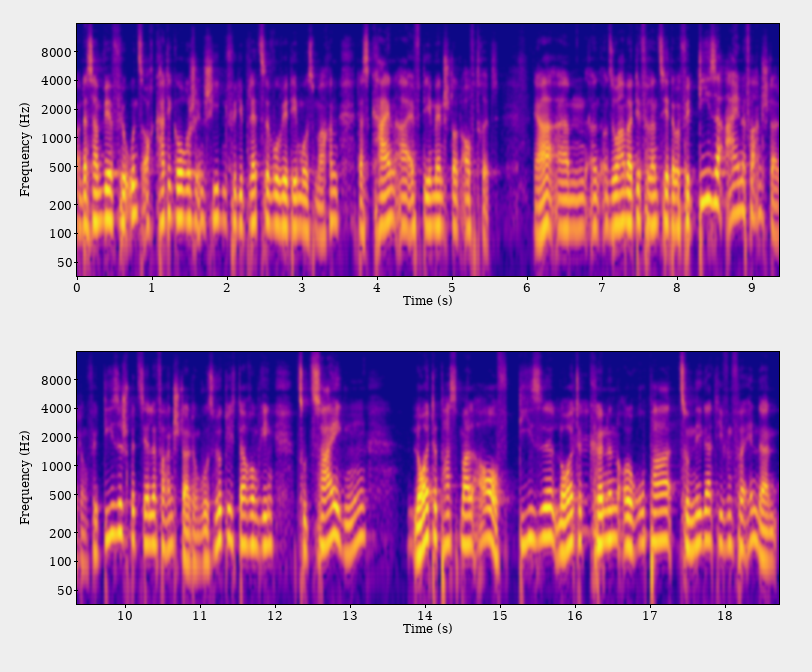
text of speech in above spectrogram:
und das haben wir für uns auch kategorisch entschieden für die Plätze, wo wir Demos machen, dass kein AfD-Mensch dort auftritt. Ja, ähm, und, so haben wir differenziert. Aber für diese eine Veranstaltung, für diese spezielle Veranstaltung, wo es wirklich darum ging, zu zeigen, Leute, passt mal auf, diese Leute mhm. können Europa zum Negativen verändern.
